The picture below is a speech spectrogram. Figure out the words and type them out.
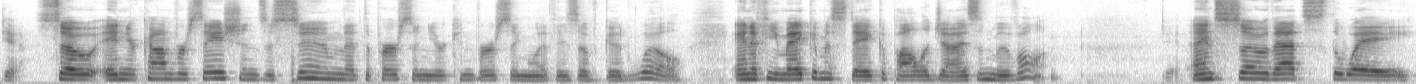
Yeah. So in your conversations, assume that the person you're conversing with is of goodwill. And if you make a mistake, apologize and move on. Yeah. And so that's the way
